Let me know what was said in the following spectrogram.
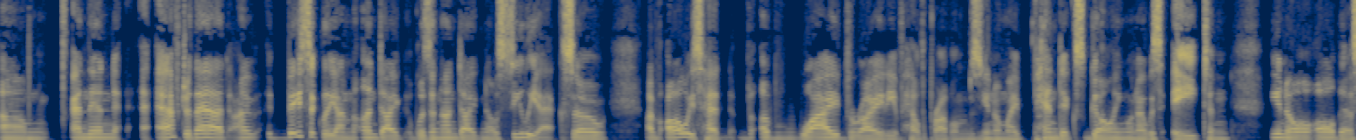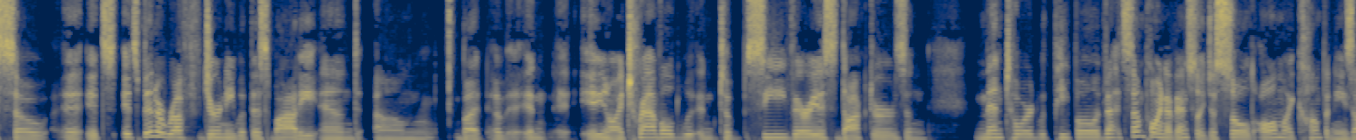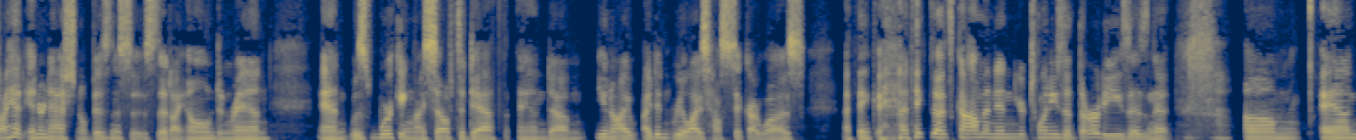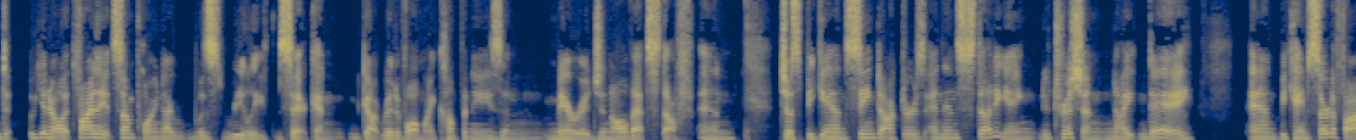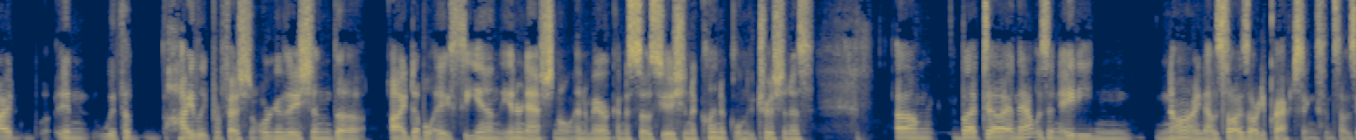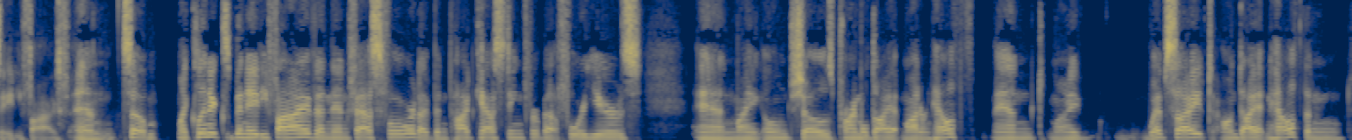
um, and then after that, I basically I'm undiag- was an undiagnosed celiac. So I've always had a wide variety of health problems. You know, my appendix going when I was eight, and you know all this. So uh, it's it's been a rough journey with this body, and um, but uh, and you know I traveled with, and to see various doctors and mentored with people. At some point, I eventually just sold all my companies. I had international businesses that I owned and ran and was working myself to death. And, um, you know, I, I didn't realize how sick I was. I think, I think that's common in your twenties and thirties, isn't it? Um, and, you know, at finally at some point I was really sick and got rid of all my companies and marriage and all that stuff and just began seeing doctors and then studying nutrition night and day and became certified in with a highly professional organization, the IAACN, the International and American Association of Clinical Nutritionists. Um, but uh, and that was in '89. I was so I was already practicing since I was 85, and so my clinic's been 85. And then fast forward, I've been podcasting for about four years, and my own shows, Primal Diet, Modern Health, and my website on diet and health, and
